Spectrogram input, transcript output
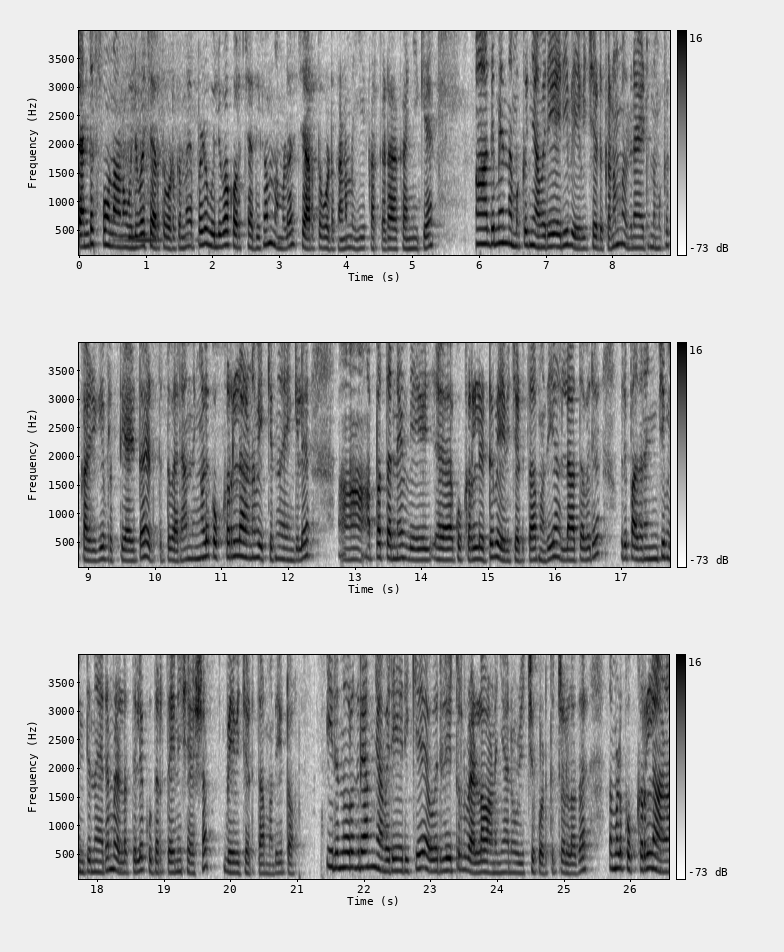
രണ്ട് സ്പൂണാണ് ഉലുവ ചേർത്ത് കൊടുക്കുന്നത്. എപ്പോഴും ഉലുവ കുറച്ചധികം നമ്മൾ ചേർത്ത് കൊടുക്കണം ഈ കർക്കിടക കഞ്ഞിക്ക്. ആദ്യമേ നമുക്ക് ഞവരയരി വേവിച്ചെടുക്കണം. അതിനായിട്ട് നമുക്ക് കഴുകി വൃത്തിയായിട്ട് എടുത്തിട്ട് വരാം. നിങ്ങൾ കുക്കറിലാണ് വെക്കുന്നതെങ്കിൽ അപ്പം തന്നെ വേ കുക്കറിലിട്ട് വേവിച്ചെടുത്താൽ മതി. അല്ലാത്തവർ ഒരു പതിനഞ്ച് മിനിറ്റ് നേരം വെള്ളത്തിൽ കുതിർത്തതിന് ശേഷം വേവിച്ചെടുത്താൽ മതി കേട്ടോ. ഇരുന്നൂറ് ഗ്രാം ഞവരയരിക്ക് ഒരു ലിറ്റർ വെള്ളമാണ് ഞാൻ ഒഴിച്ച് കൊടുത്തിട്ടുള്ളത്. നമ്മൾ കുക്കറിലാണ്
